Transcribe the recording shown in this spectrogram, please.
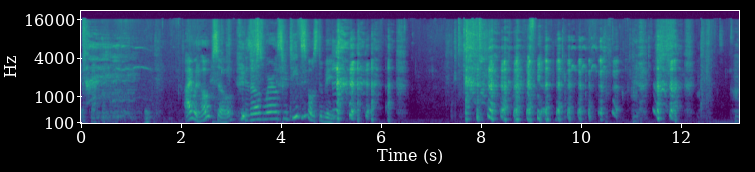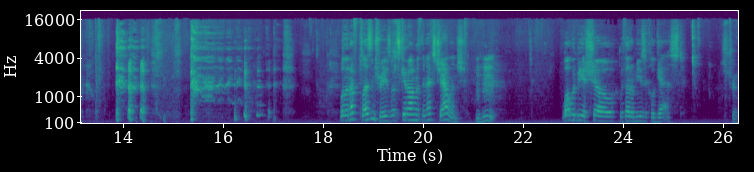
right now. I would hope so, because else where else your teeth supposed to be? Well, enough pleasantries. Let's get on with the next challenge. mm-hmm. What would be a show without a musical guest? It's true.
